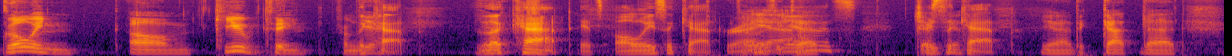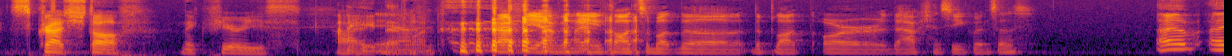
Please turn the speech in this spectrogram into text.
glowing um cube thing. from the Yeah. cat. The cat. It's always a cat, right? always a cat. it's just the Yeah. cat. Yeah, the cat that scratched off Nick Fury's I eye. hate Yeah. that one. Do you have any thoughts about the, the plot or the action sequences? I I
